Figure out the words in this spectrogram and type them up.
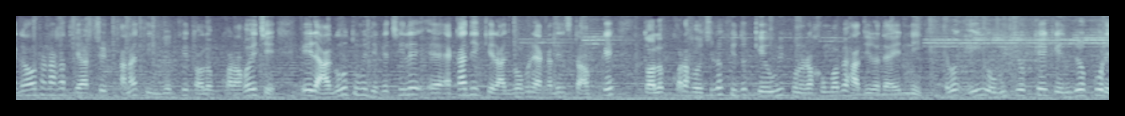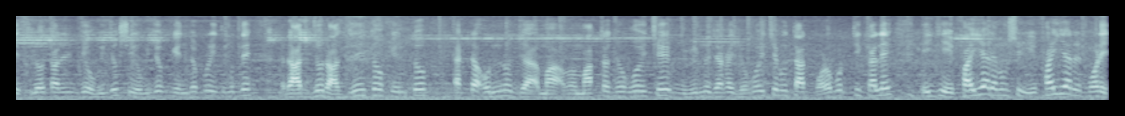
এগারোটা নাগাদ হেয়ার স্ট্রিট থানায় তিনজনকে তলব করা হয়েছে। এর আগেও তুমি দেখেছিলে একাধিককে রাজভবনের একাধিক স্টাফকে তলব করা হয়েছিল, কিন্তু কেউই কোনো রকমভাবে হাজিরা দেয়নি। এবং এই অভিযোগকে কেন্দ্র করে শ্লীলতানির যে অভিযোগ, সেই অভিযোগ কেন্দ্র করে ইতিমধ্যে রাজ্য রাজনীতিতেও কিন্তু একটা অন্য মাত্রা যোগ হয়েছে, বিভিন্ন জায়গায় যোগ হয়েছে এবং তার পরবর্তীকালে এই যে এফআইআর এবং সেই এফআইআরের পরে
